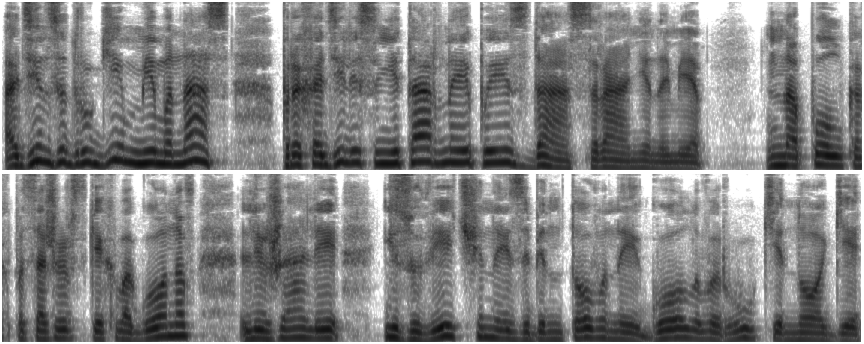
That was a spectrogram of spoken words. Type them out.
Один за другим мимо нас проходили санитарные поезда с ранеными. На полках пассажирских вагонов лежали изувеченные, забинтованные головы, руки, ноги.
